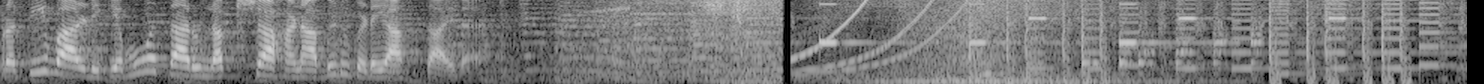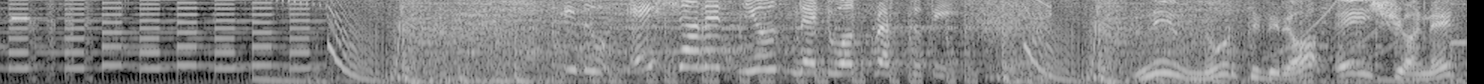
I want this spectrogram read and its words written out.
ಪ್ರತಿ ವಾರ್ಡಿಗೆ ಮೂವತ್ತಾರು ಲಕ್ಷ ಹಣ ಬಿಡುಗಡೆಯಾಗ್ತಾ ಇದೆ. ಇದು ಏಷ್ಯಾನೆಟ್ ನ್ಯೂಸ್ ನೆಟ್ವರ್ಕ್ ಪ್ರಸ್ತುತಿ. ನೀವು ನೋಡ್ತಿದ್ದೀರಾ ಏಷ್ಯಾ ನೆಟ್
